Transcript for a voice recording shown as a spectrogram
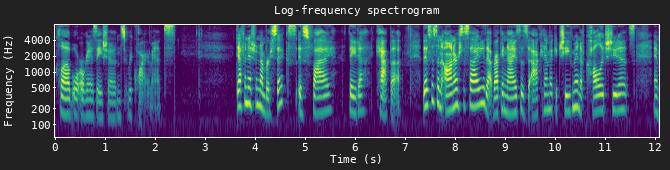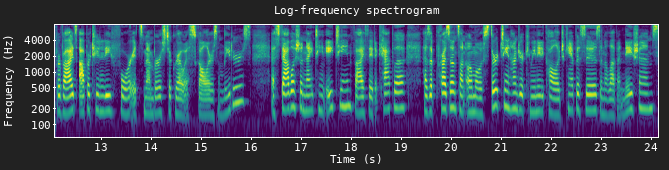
club or organization's requirements. Definition number six is Phi Theta Kappa. This is an honor society that recognizes the academic achievement of college students and provides opportunity for its members to grow as scholars and leaders. Established in 1918, Phi Theta Kappa has a presence on almost 1,300 community college campuses in 11 nations.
